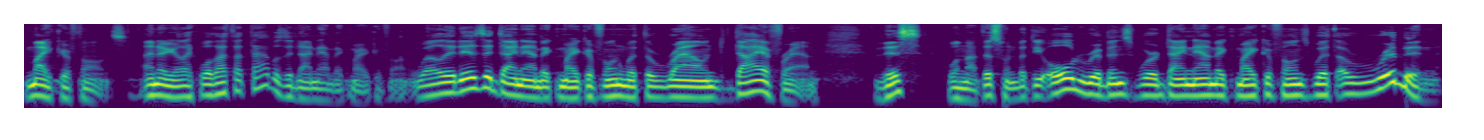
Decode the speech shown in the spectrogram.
microphones. I know you're like, well, I thought that was a dynamic microphone. Well, it is a dynamic microphone with a round diaphragm. This, well, not this one, but the old ribbons were dynamic microphones with a ribbon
